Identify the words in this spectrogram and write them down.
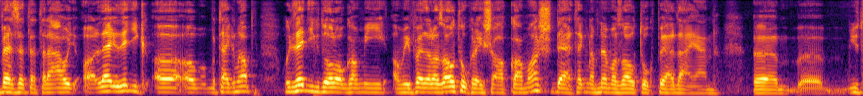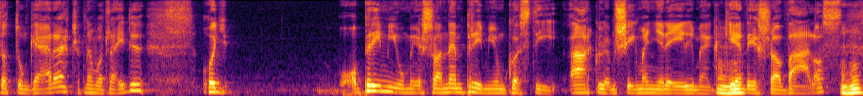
vezetett rá, hogy a, leg- az egyik, a, a, tegnap, hogy az egyik dolog, ami, ami például az autókra is alkalmas, de tegnap nem az autók példáján ö, ö, jutottunk erre, csak nem volt rá idő, hogy a prémium és a nem prémium közti árkülönbség mennyire éri meg uh-huh. kérdésre a válasz. Uh-huh.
